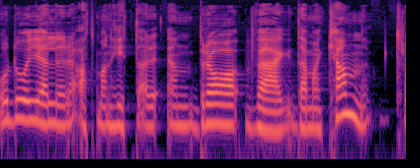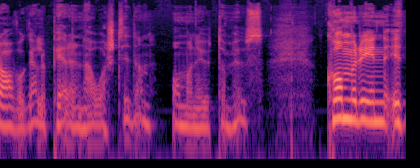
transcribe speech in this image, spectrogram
Och då gäller det att man hittar en bra väg där man kan trava och galoppera den här årstiden, om man är utomhus. Kommer du in i,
